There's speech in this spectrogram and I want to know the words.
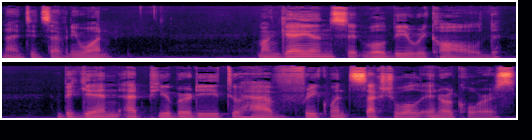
1971. Mangaians, it will be recalled, begin at puberty to have frequent sexual intercourse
